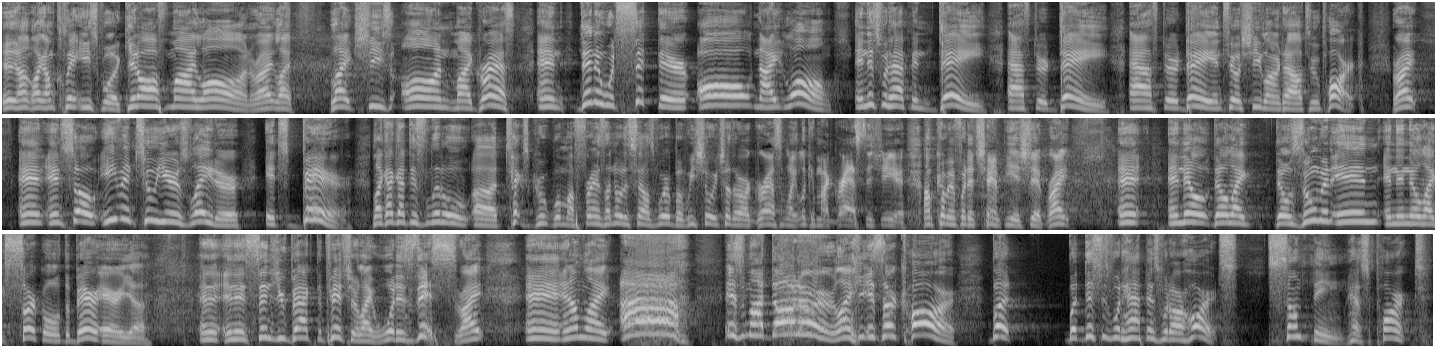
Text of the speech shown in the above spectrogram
It, like I'm Clint Eastwood, get off my lawn, right? Like, like she's on my grass. And then it would sit there all night long. And this would happen day after day after day until she learned how to park, right? And, and so even two years later, it's bare. Like I got this little uh, text group with my friends. I know this sounds weird, but we show each other our grass. I'm like, look at my grass this year. I'm coming for the championship, right? And, and they'll, they'll like, they'll zoom it in and then they'll like circle the bare area and, and then sends you back the picture, like, what is this, right? And, and I'm like, ah, it's my daughter, like, it's her car. But, but this is what happens with our hearts. Something has parked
